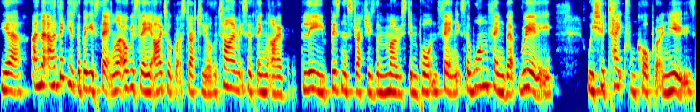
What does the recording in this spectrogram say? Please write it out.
Yeah, and I think it's the biggest thing. Like obviously, I talk about strategy all the time. It's the thing that I believe business strategy is the most important thing. It's the one thing that really we should take from corporate and use.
